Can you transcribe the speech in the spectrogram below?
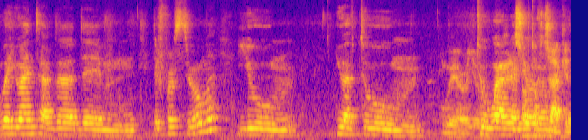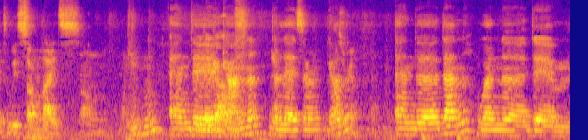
when you enter the the, um, the first room, you you have to um, Wear your to wear sort your of jacket with some lights on. On. Mhm. and With the the gun, guns. the laser gun, Okay. and uh, then when uh, the um,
